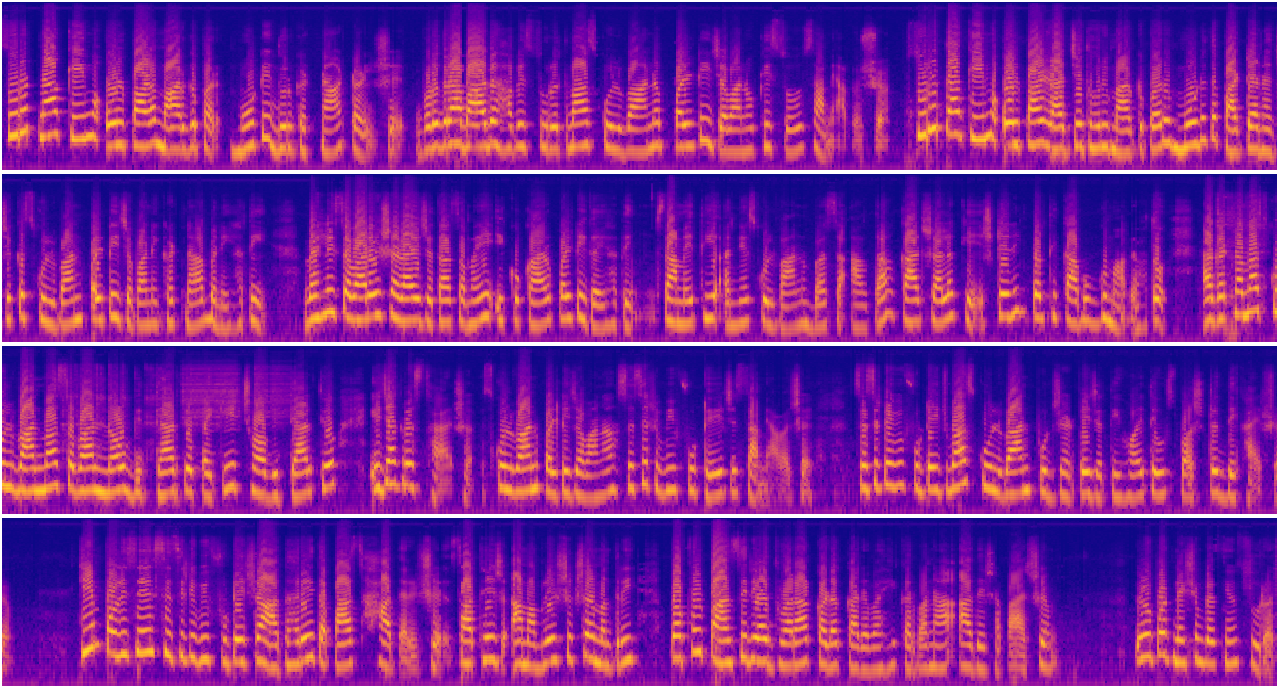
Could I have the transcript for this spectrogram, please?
સુરતના કેમ ઓલપાડ માર્ગ પર મોટી દુર્ઘટના ટળી છે. વડોદરા બાદ હવે સુરતમાં સ્કૂલ વાન પલટી જવાનો કિસ્સો સામે આવ્યો છે. સુરતના કેમ ઓલપાડ રાજ્ય ધોરી માર્ગ પર મોડત પાટિયા નજીક સ્કૂલ વાન પલટી જવાની ઘટના બની હતી. વહેલી સવારે શાળાએ જતા સમયે ઇકો કાર પલટી ગઈ હતી. સામેથી અન્ય સ્કૂલ વાન બસ આવતા કાર ચાલકે સ્ટેરિંગ પરથી કાબુ ગુમાવ્યો હતો. આ ઘટનામાં સ્કૂલ વાનમાં સવાર નવ વિદ્યાર્થીઓ પૈકી છ વિદ્યાર્થીઓ ઇજાગ્રસ્ત થયા છે. સ્કૂલ પલટી જવાના સીસીટીવી ફૂટેજ સામે આવે છે. સીસીટીવી ફૂટેજમાં સ્કૂલ પૂરઝડપે જતી હોય તેવું સ્પષ્ટ દેખાય છે. કેમ પોલીસે સીસીટીવી ફૂટેજના આધારે તપાસ હાથ ધરી છે? સાથે જ આ મામલે શિક્ષણ મંત્રી પ્રફુલ પાનસીરિયા દ્વારા કડક કાર્યવાહી કરવાના આદેશ અપાયા છે. Report nation plus news Surat.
